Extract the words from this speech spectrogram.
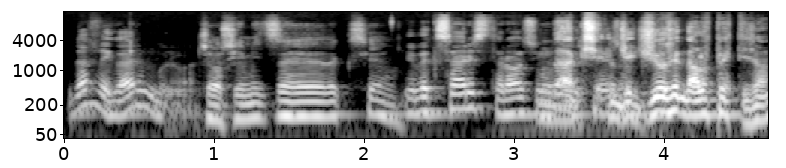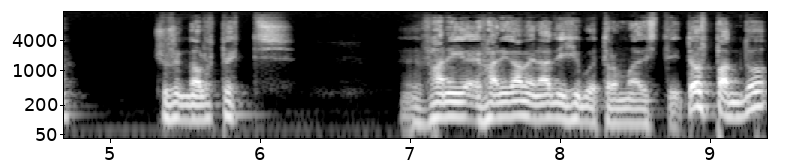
Ήταν δεκάρι μπορεί να βάλει. Και ο Σίμιτς ε, δεξιά. Έπαιξε αριστερά ο Σιμons. Εντάξει, και τσιός είναι καλός παίχτης. α. Τσιός είναι καλός παίχτης. Ε, φάνη- Φάνηκαμε ένα τύχη που τραυματιστεί. Τέλος πάντων,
